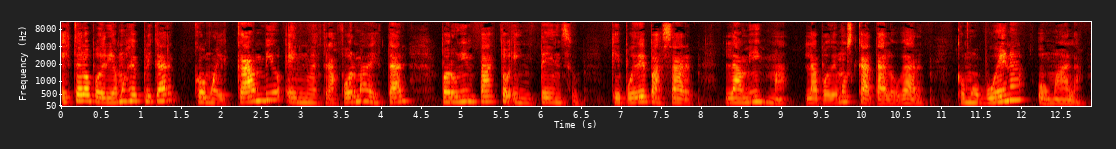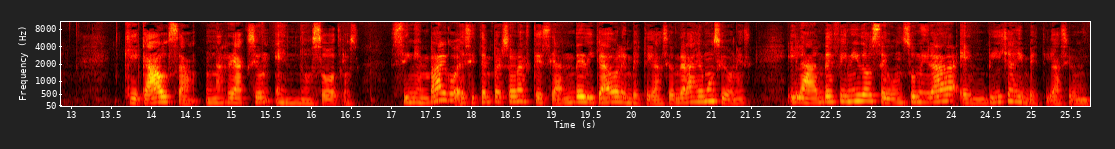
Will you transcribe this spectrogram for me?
Esto lo podríamos explicar como el cambio en nuestra forma de estar por un impacto intenso que puede pasar. La misma la podemos catalogar como buena o mala que causa una reacción en nosotros. Sin embargo, existen personas que se han dedicado a la investigación de las emociones y la han definido según su mirada en dichas investigaciones.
